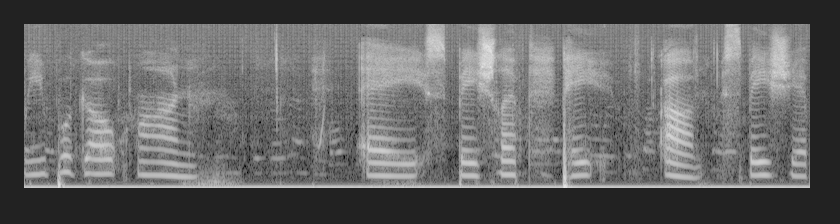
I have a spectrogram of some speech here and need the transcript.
We would go on a spaceship, pay, um, spaceship,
